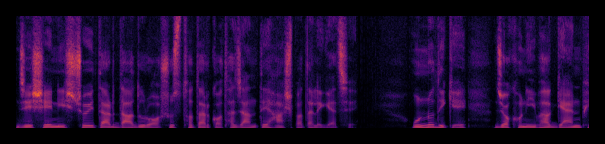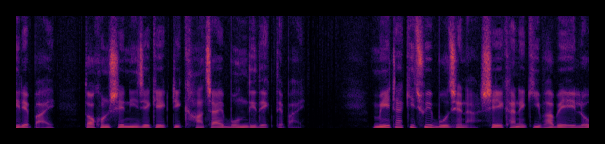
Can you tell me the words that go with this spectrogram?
যে সে নিশ্চয়ই তার দাদুর অসুস্থতার কথা জানতে হাসপাতালে গেছে। অন্যদিকে, যখন ইভা জ্ঞান ফিরে পায়, তখন সে নিজেকে একটি খাঁচায় বন্দি দেখতে পায়। মেয়েটা কিছুই বোঝে না সে এখানে কীভাবে এলো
